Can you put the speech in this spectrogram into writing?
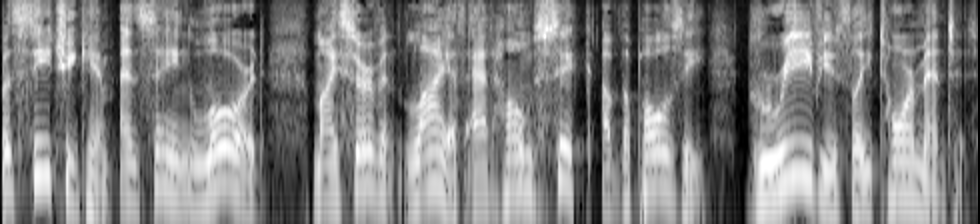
beseeching him, and saying, Lord, my servant lieth at home sick of the palsy, grievously tormented.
